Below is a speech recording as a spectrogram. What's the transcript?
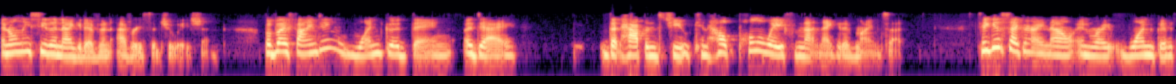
and only see the negative in every situation. But by finding one good thing a day that happens to you can help pull away from that negative mindset. Take a second right now and write one good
